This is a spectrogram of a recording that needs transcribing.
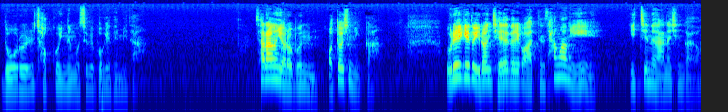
노를 젓고 있는 모습을 보게 됩니다. 사랑하는 여러분 어떠십니까? 우리에게도 이런 제자들과 같은 상황이 있지는 않으신가요?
